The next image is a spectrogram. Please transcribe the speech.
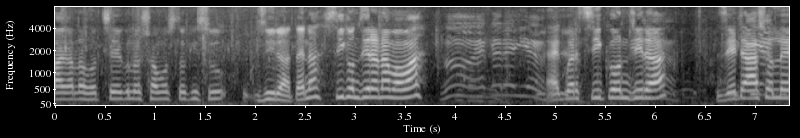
লাগানো হচ্ছে এগুলো সমস্ত কিছু জিরা তাই না? চিকন জিরা না মামা? হ্যাঁ ইয়ে। একবার চিকন জিরা যেটা আসলে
